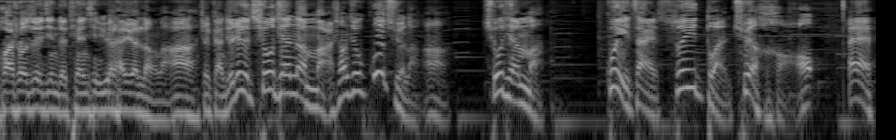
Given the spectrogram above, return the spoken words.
话说，最近的天气越来越冷了啊，这感觉这个秋天呢，马上就过去了啊。秋天嘛，贵在虽短却好。哎，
